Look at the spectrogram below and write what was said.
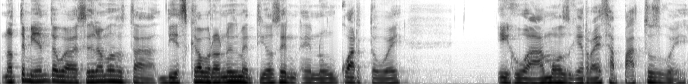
No te miento, güey. A veces éramos hasta 10 cabrones metidos en, en un cuarto, güey. Y jugábamos guerra de zapatos, güey.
